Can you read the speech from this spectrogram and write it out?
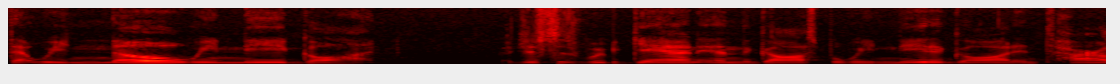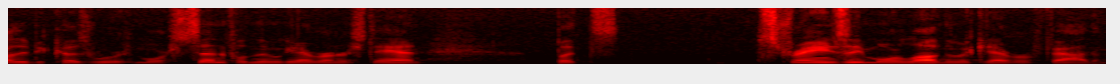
that we know we need God. Just as we began in the gospel, we needed God entirely because we were more sinful than we could ever understand, but strangely more loved than we could ever fathom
